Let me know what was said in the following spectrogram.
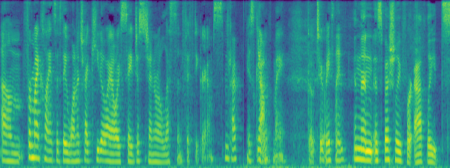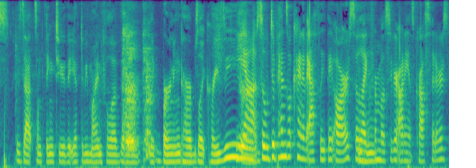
Um, for my clients, if they want to try keto, I always say just general less than 50 grams Okay. is kind Yeah. of my go-to. Baseline. And then, especially for athletes, is that something too that you have to be mindful of that are like burning carbs like crazy? or- Yeah, so it depends what kind of athlete they are. So like mm-hmm. for most of your audience CrossFitters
